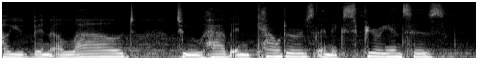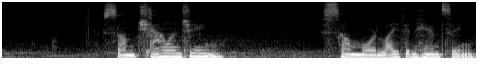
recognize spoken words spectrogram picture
how you've been allowed to have encounters and experiences, some challenging, some more life enhancing,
